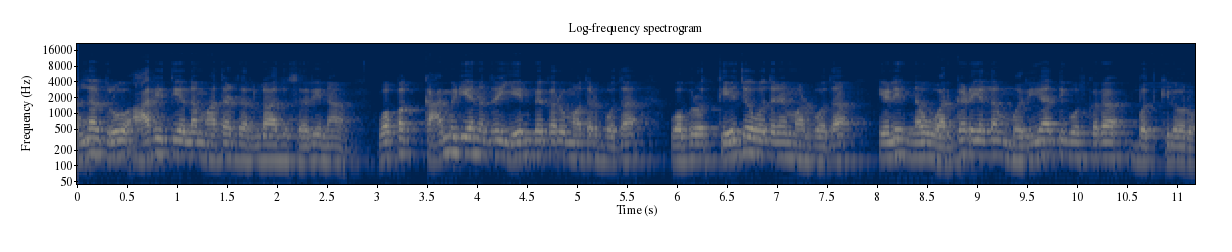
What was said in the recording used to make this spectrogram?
ಅಲ್ಲಾದರೂ ಆ ರೀತಿ ಎಲ್ಲ ಮಾತಾಡ್ತಾರಲ್ಲ, ಅದು ಸರಿನಾ? ಒಬ್ಬ ಕಾಮಿಡಿಯನ್ ಅಂದರೆ ಏನು ಬೇಕಾದ್ರೂ ಮಾತಾಡ್ಬೋದಾ? ಒಬ್ಬರು ತೇಜೋವಧನೆ ಮಾಡ್ಬೋದಾ? ಹೇಳಿ, ನಾವು ಹೊರ್ಗಡೆ ಎಲ್ಲ ಮರ್ಯಾದೆಗೋಸ್ಕರ ಬದುಕಿರೋರು.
